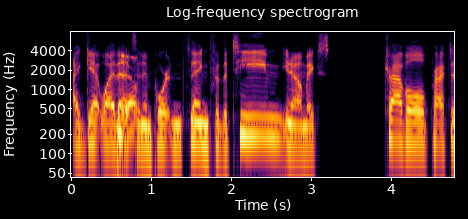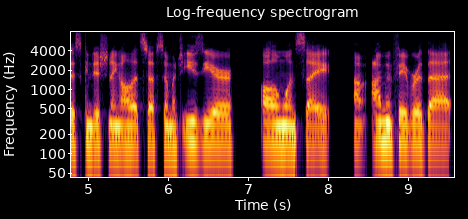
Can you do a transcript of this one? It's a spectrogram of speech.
I get why that's Yeah. an important thing for the team. You know, makes travel, practice, conditioning, all that stuff so much easier, all in one site. I'm, I'm in favor of that.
